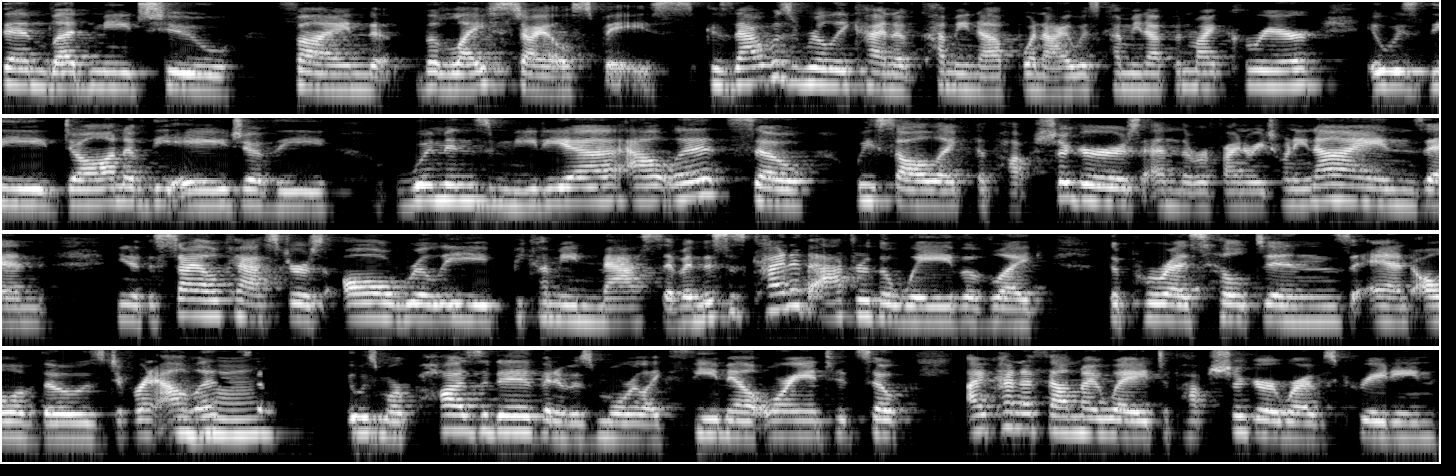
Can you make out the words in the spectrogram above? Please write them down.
then led me to find the lifestyle space because that was really kind of coming up when I was coming up in my career. It was the dawn of the age of the women's media outlets. So we saw like the Pop Sugars and the Refinery 29s and you know the Stylecasters all really becoming massive. And this is kind of after the wave of like the Perez Hiltons and all of those different outlets. Mm-hmm. So it was more positive and it was more like female oriented. So I kind of found my way to Pop Sugar where I was creating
